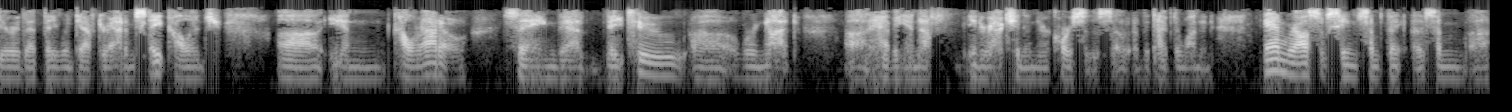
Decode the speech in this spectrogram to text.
year that they went after Adams State College uh, in Colorado saying that they too uh, were not uh, having enough interaction in their courses of, of, the type they wanted. And we're also seeing uh, some uh,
